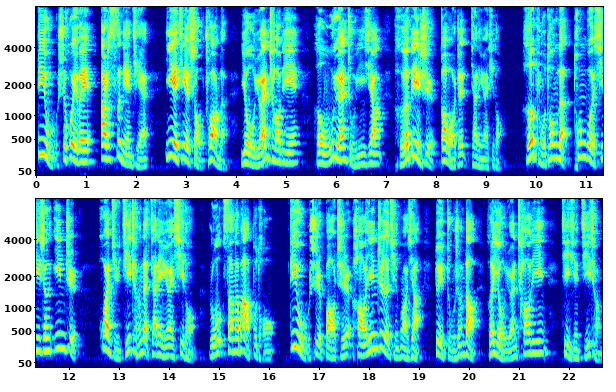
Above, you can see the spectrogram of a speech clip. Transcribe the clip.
D5 是惠威二十四年前业界首创的有源超低音和无源主音箱合并式高保真家电音乐系统，和普通的通过牺牲音质换取集成的家庭影院系统，如桑德巴不同。第五是保持好音质的情况下，对主声道和有源超低音进行集成。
